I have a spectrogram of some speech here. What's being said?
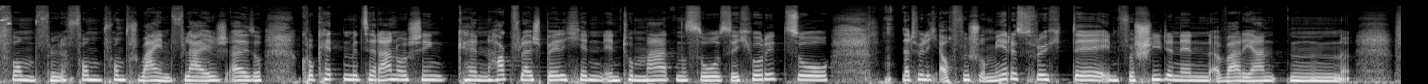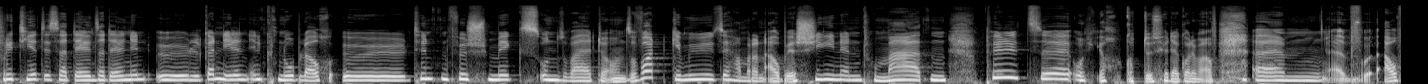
vom, vom, vom Schweinfleisch, also Kroketten mit Serrano-Schinken, Hackfleischbällchen in Tomatensauce, Chorizo, natürlich auch Fisch- und Meeresfrüchte in verschiedenen Varianten, frittierte Sardellen, Sardellen in Öl, Garnelen in Knoblauchöl, Tintenfischmix und so weiter und so fort. Gemüse haben wir dann Auberginen, Tomaten, Pilze und ja Gott, das hört ja gar nicht mehr auf. Ähm, äh, auch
